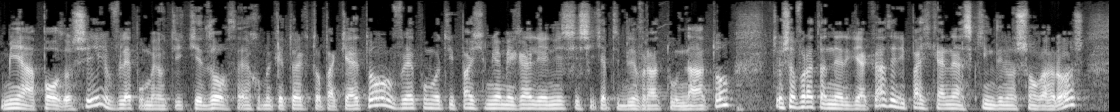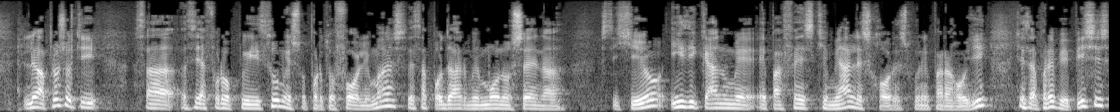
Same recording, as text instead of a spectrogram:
μία απόδοση. Βλέπουμε ότι και εδώ θα έχουμε και το έκτο πακέτο. Βλέπουμε ότι υπάρχει μια μεγάλη ενίσχυση και από την πλευρά του ΝΑΤΟ. Και όσο αφορά τα ενεργειακά δεν υπάρχει κανένας κίνδυνος σοβαρός. Λέω απλώς ότι θα διαφοροποιηθούμε στο πορτοφόλι μας, δεν θα ποντάρουμε μόνο σε ένα στοιχείο. Ήδη κάνουμε επαφές και με άλλες χώρες που είναι παραγωγή και θα πρέπει επίσης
